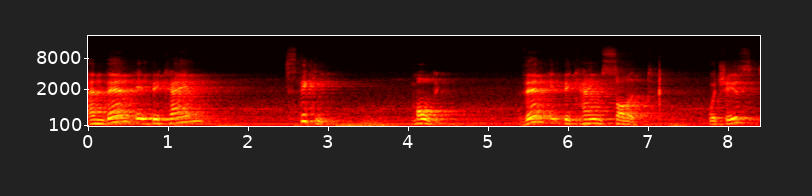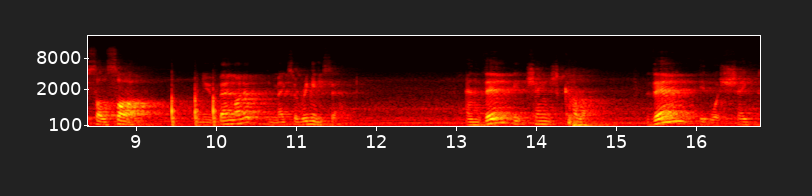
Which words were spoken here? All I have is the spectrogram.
And then it became sticky, moldy. Then it became solid, which is salsal. When you bang on it, it makes a ringing sound. And then it changed color. Then it was shaped.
